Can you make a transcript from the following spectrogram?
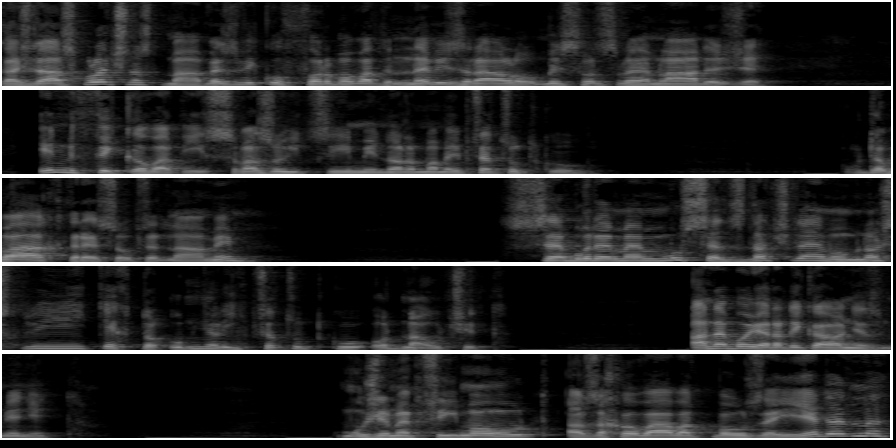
Každá společnost má ve zvyku formovat nevyzrálou mysl své mládeže, infikovat ji svazujícími normami předsudků. V dobách, které jsou před námi, se budeme muset značnému množství těchto umělých předsudků odnaučit, anebo je radikálně změnit. Můžeme přijmout a zachovávat pouze jeden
